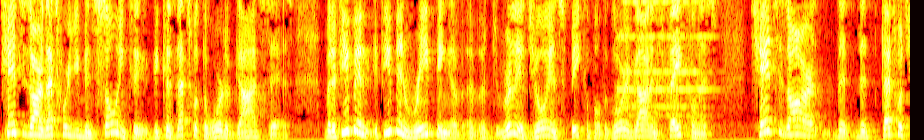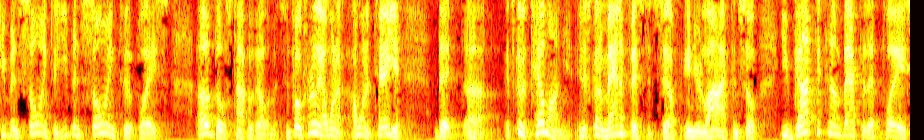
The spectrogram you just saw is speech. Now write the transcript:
chances are that's where you've been sowing to because that's what the Word of God says. But if you've been if you've been reaping of, of, of really a joy unspeakable, the glory of God and faithfulness, chances are that, that that's what you've been sowing to. You've been sowing to a place of those type of elements. And folks, really, I want to I want to tell you that uh, it's going to tell on you and it's going to manifest itself in your life. And so you've got to come back to that place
